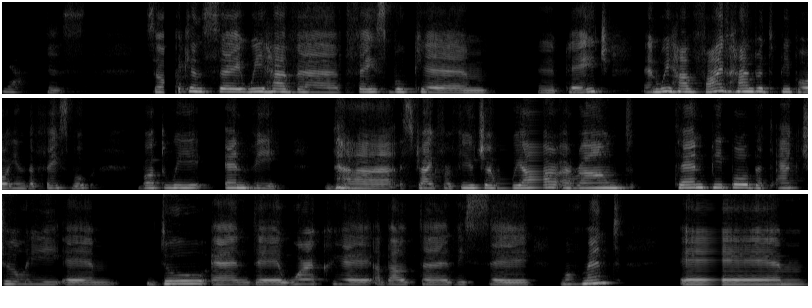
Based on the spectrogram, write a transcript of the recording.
Yeah. Yes. So I can say we have a Facebook um, uh, page and we have 500 people in the Facebook, but we envy the Strike for Future. We are around 10 people that actually um, do and uh, work uh, about uh, this uh, movement. Um,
